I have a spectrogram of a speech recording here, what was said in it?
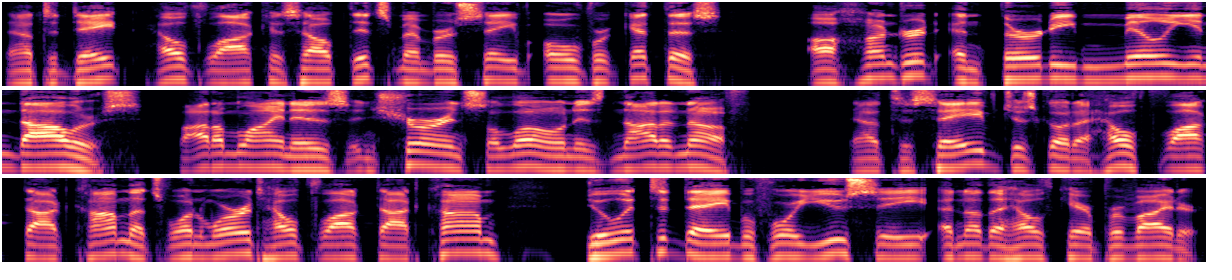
Now, to date, HealthLock has helped its members save over, get this, $130 million. Bottom line is, insurance alone is not enough. Now, to save, just go to healthlock.com. That's one word, healthlock.com. Do it today before you see another healthcare provider.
